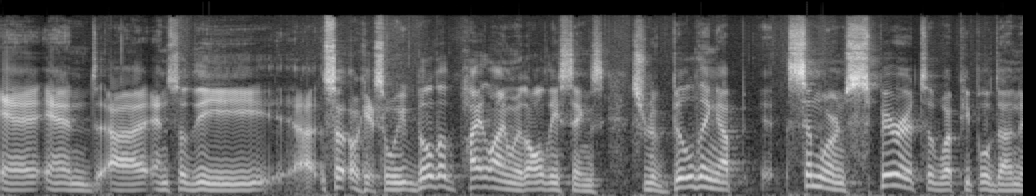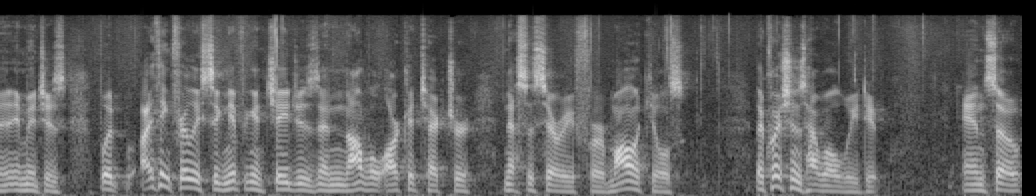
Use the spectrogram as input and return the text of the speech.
and uh, and so the uh, so okay so we build up a pipeline with all these things sort of building up similar in spirit to what people have done in images but I think fairly significant changes in novel architecture necessary for molecules the question is how well we do and so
